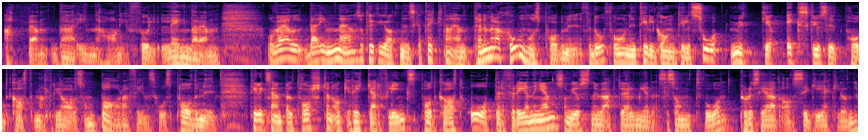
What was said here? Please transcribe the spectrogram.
appen Där inne har ni fullängdaren. Och väl där inne så tycker jag att ni ska teckna en prenumeration hos Podmi för då får ni tillgång till så mycket exklusivt podcastmaterial som bara finns hos Podmi. Till exempel Torsten och Rickard Flinks podcast Återföreningen som just nu är aktuell med säsong 2 producerad av Sigge Eklund.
